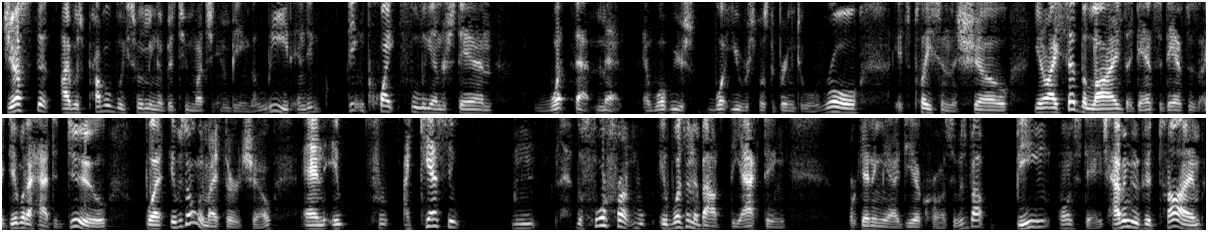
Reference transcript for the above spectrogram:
just that I was probably swimming a bit too much in being the lead and didn't, didn't quite fully understand what that meant and what we were, what you were supposed to bring to a role, its place in the show. You know, I said the lines, I danced the dances, I did what I had to do, but it was only my third show, and it for I guess it the forefront it wasn't about the acting or getting the idea across. It was about being on stage, having a good time,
